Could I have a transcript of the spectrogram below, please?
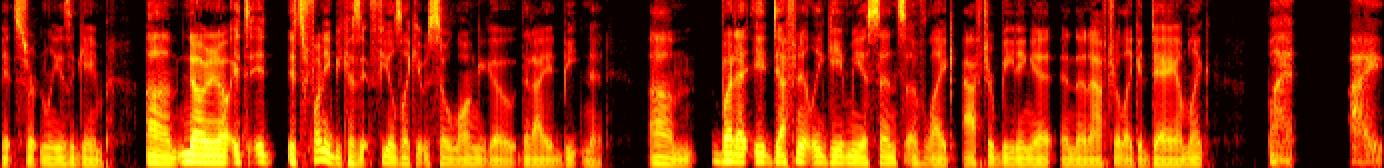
It certainly is a game. Um, no, no, no. It's it it's funny because it feels like it was so long ago that I had beaten it. Um, but it definitely gave me a sense of like after beating it, and then after like a day, I'm like, but I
